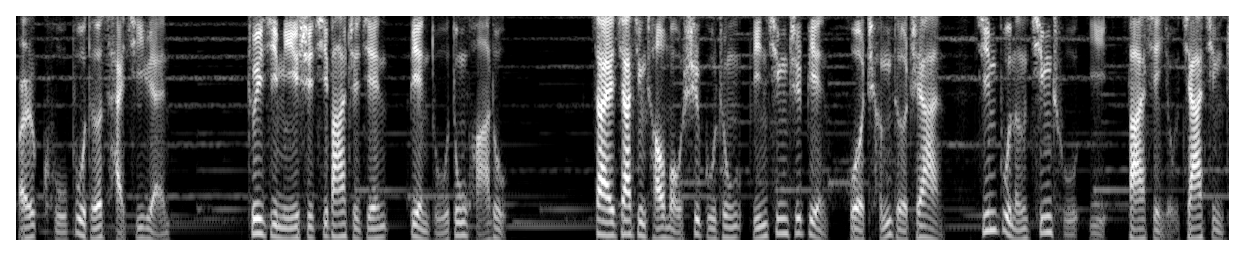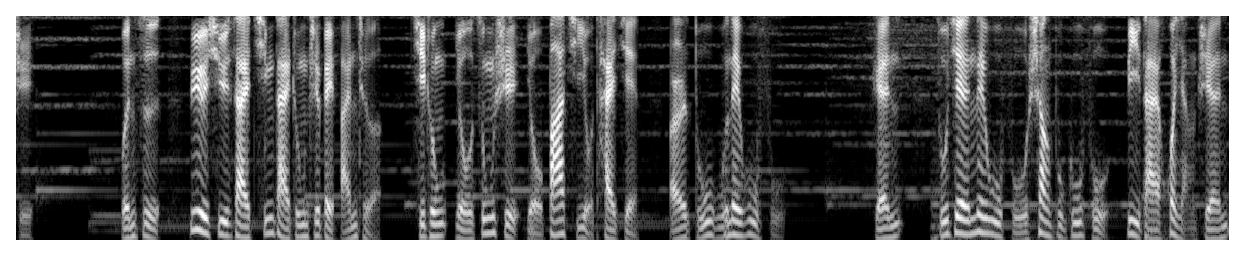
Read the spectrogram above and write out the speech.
而苦不得采其源。追及弥十七八之间，便读《东华录》。在嘉靖朝某事故中，林清之变或承德之案，今不能清楚以发现有嘉庆之文字略叙在清代中之被反者，其中有宗室，有八旗，有太监，而独无内务府人，足见内务府尚不辜负历代豢养之恩，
